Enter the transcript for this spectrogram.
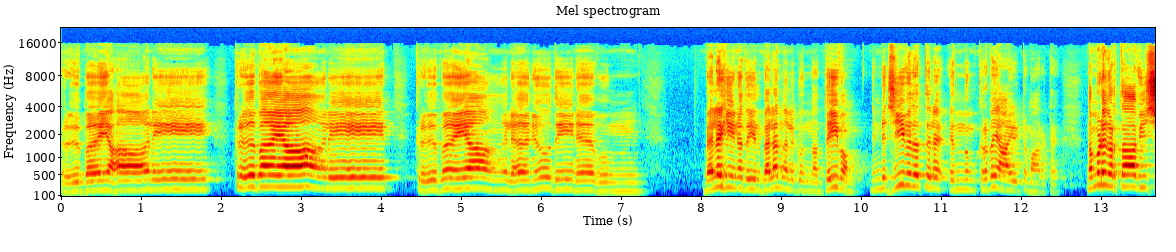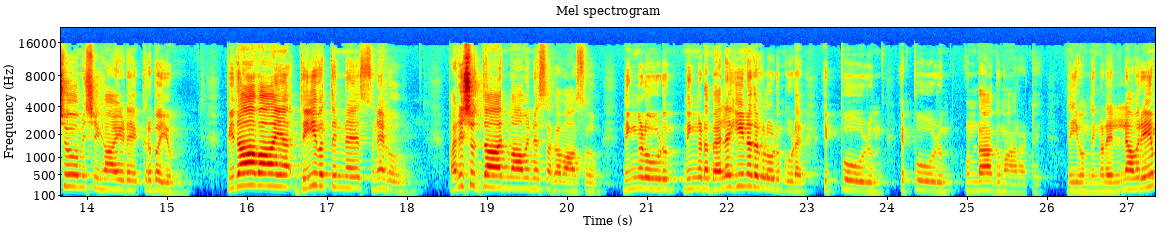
കൃപയാലേ കൃപയാലേ കൃപയാലനുദിനവും. ബലഹീനതയിൽ ബലം നൽകുന്ന ദൈവം നിന്റെ ജീവിതത്തിൽ എന്നും കൃപയായിട്ട് മാറട്ടെ. നമ്മുടെ കർത്താവ് ഈശോ മിശിഹായുടെ കൃപയും പിതാവായ ദൈവത്തിന്റെ സ്നേഹവും പരിശുദ്ധാത്മാവിന്റെ സഹവാസവും നിങ്ങളോടും നിങ്ങളുടെ ബലഹീനതകളോടും കൂടെ ഇപ്പോഴും എപ്പോഴും ഉണ്ടാകുമാറാട്ടെ. ദൈവം നിങ്ങളെല്ലാവരെയും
